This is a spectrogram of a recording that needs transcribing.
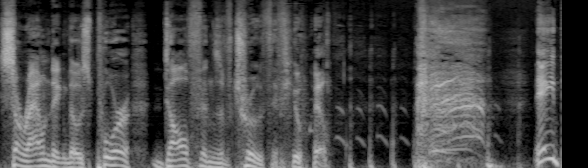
surrounding those poor dolphins of truth, if you will. AP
